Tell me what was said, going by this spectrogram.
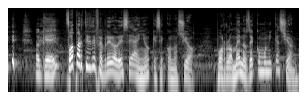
ok. Fue a partir de febrero de ese año que se conoció, por lo menos de comunicación,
